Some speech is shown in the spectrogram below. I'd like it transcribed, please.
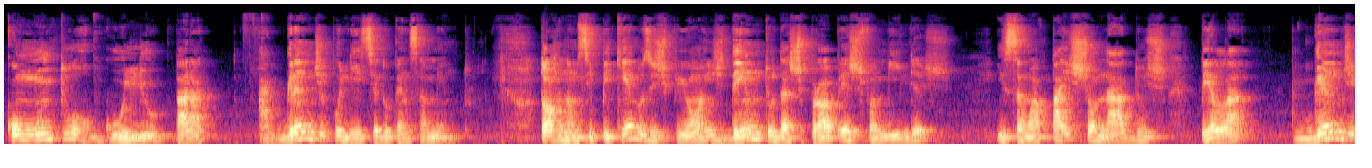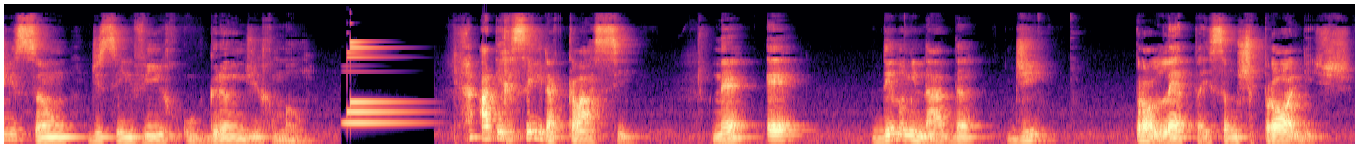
com muito orgulho para a grande polícia do pensamento. Tornam-se pequenos espiões dentro das próprias famílias e são apaixonados pela grande missão de servir o grande irmão. A terceira classe, né, é denominada de proletas, são os proles.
